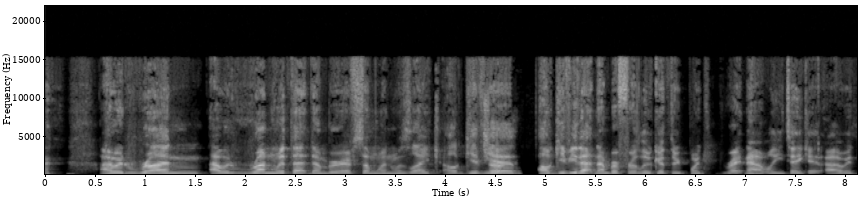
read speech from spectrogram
I would run, I would run with that number if someone was like, I'll give Sure. you, I'll give you that number for Luka three point right now. Will you take it? I would,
